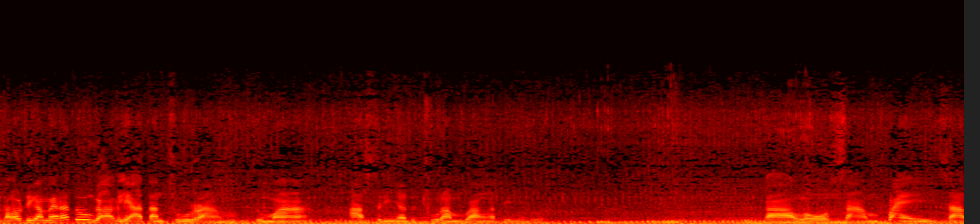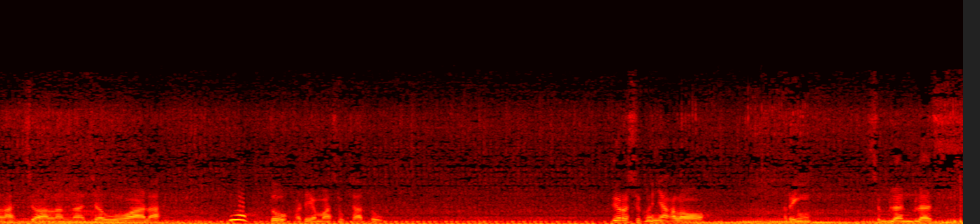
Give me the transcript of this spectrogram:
Kalau di kamera tuh nggak kelihatan curam, cuma aslinya tuh curam banget ini lur. Kalau sampai salah jalan aja, walah. Uh, tuh ada yang masuk satu. Itu resikonya kalau ring 19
